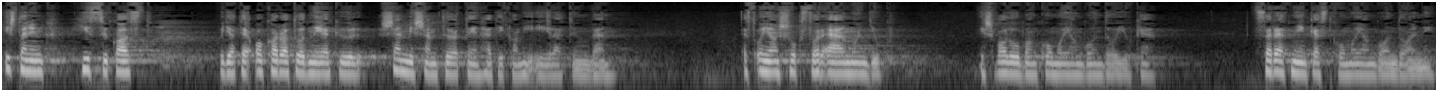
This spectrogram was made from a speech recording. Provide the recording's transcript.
Istenünk, hisszük azt, hogy a Te akaratod nélkül semmi sem történhetik a mi életünkben. Ezt olyan sokszor elmondjuk, és valóban komolyan gondoljuk-e. Szeretnénk ezt komolyan gondolni.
